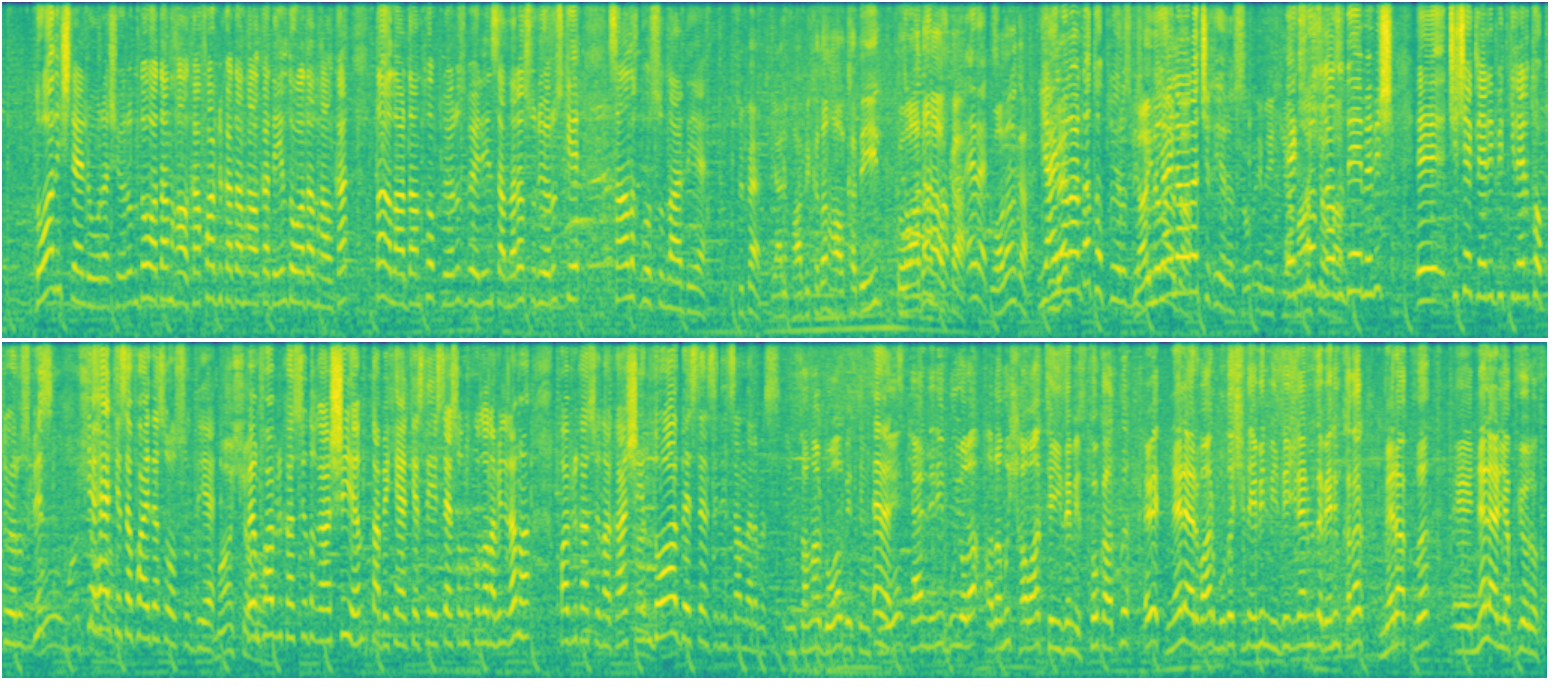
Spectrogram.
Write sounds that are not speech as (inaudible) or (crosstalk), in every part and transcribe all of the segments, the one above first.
doğal işlerle uğraşıyorum. Doğadan halka, fabrikadan halka değil, doğadan halka. Dağlardan topluyoruz. Böyle insanlara sunuyoruz ki sağlık bulsunlar diye. Süper. Yani fabrikadan halka değil, doğadan, Doğadan halka. halka, evet. Doğadan halka. Şimdi ben- Yaylalarda topluyoruz biz Yaylalarda. Yaylalara çıkıyoruz. Çok emek ya, Egzoz maşallah. gazı değmemiş e, çiçekleri, bitkileri topluyoruz biz. Oo, maşallah. ki herkese faydası olsun diye. Maşallah. Ben fabrikasyona karşıyım. Tabii ki herkes de isterse onu kullanabilir ama fabrikasyona karşıyım. Doğal beslensin insanlarımız. İnsanlar doğal beslensin Evet. diye kendini bu yola adamış Hava teyzemiz. Tokatlı. Evet neler var? Burada şimdi eminim izleyicilerimiz de benim kadar meraklı. Ee, neler yapıyoruz?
